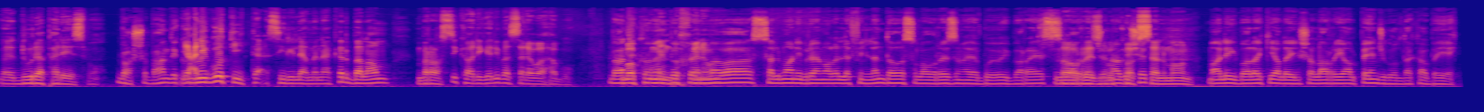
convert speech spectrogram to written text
دوورە پەرێز بوو باشە باندێک یعنی گوتی تەسیری لە منەکرد بەڵام بەڕاستی کاریگەری بەسەرەوە هەبوو باکمنت بخێنمەوە سلمانی برایماڵە لە فینلندەوە سلااو ڕێزمەیە بۆەوەی بەڕێز ڕێژنا سلمان مالیک باڵکی ئەڵە ئینشەلا ریال پێنج گۆل دەکا بە یەک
